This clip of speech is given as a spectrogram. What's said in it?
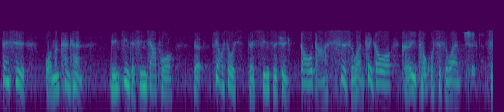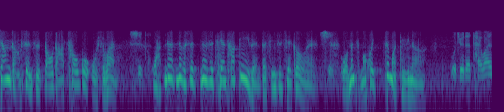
但是我们看看邻近的新加坡的教授的薪资是高达四十万，最高哦可以超过四十万，是的，香港甚至高达超过五十万。是的，哇，那那个是那是天差地远的薪资结构哎，是，我们怎么会这么低呢？我觉得台湾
